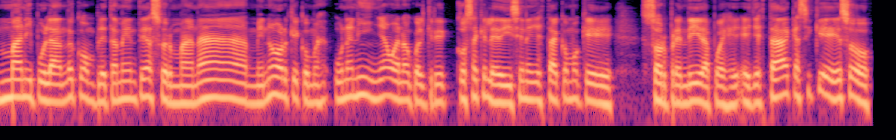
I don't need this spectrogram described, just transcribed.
manipulando completamente a su hermana menor, que como es una niña, bueno, cualquier cosa que le dicen, ella está como que sorprendida, pues ella está casi que eso,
